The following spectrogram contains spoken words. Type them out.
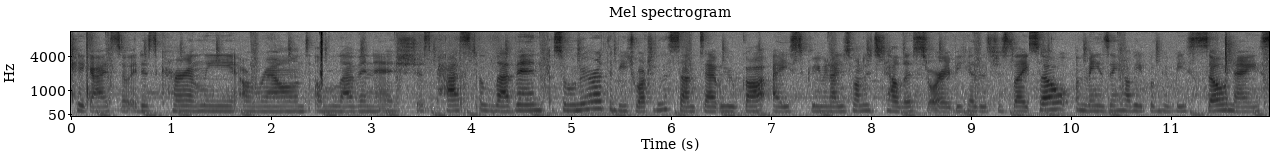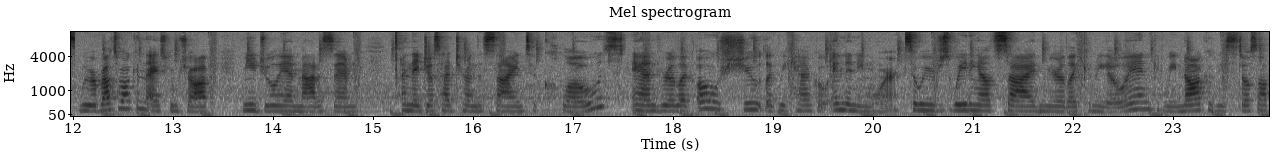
Hey guys, so it is currently around 11ish, just past 11. So when we were at the beach watching the sunset, we got ice cream and I just wanted to tell this story because it's just like so amazing how people can be so nice. We were about to walk in the ice cream shop, me, Julia, and Madison, and they just had turned the sign to closed and we were like oh shoot like we can't go in anymore so we were just waiting outside and we were like can we go in can we not because we still saw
